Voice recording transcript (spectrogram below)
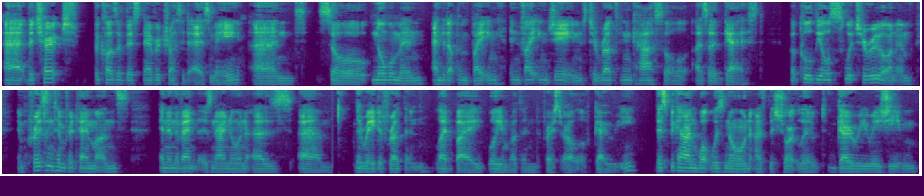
Uh, the church because of this never trusted Esme. And so Nobleman ended up inviting inviting James to Ruthven Castle as a guest but pulled the old switcheroo on him imprisoned him for 10 months in an event that is now known as um, the Raid of Ruthven led by William Ruthven the first Earl of Gowrie. This began what was known as the short-lived Gowrie regime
